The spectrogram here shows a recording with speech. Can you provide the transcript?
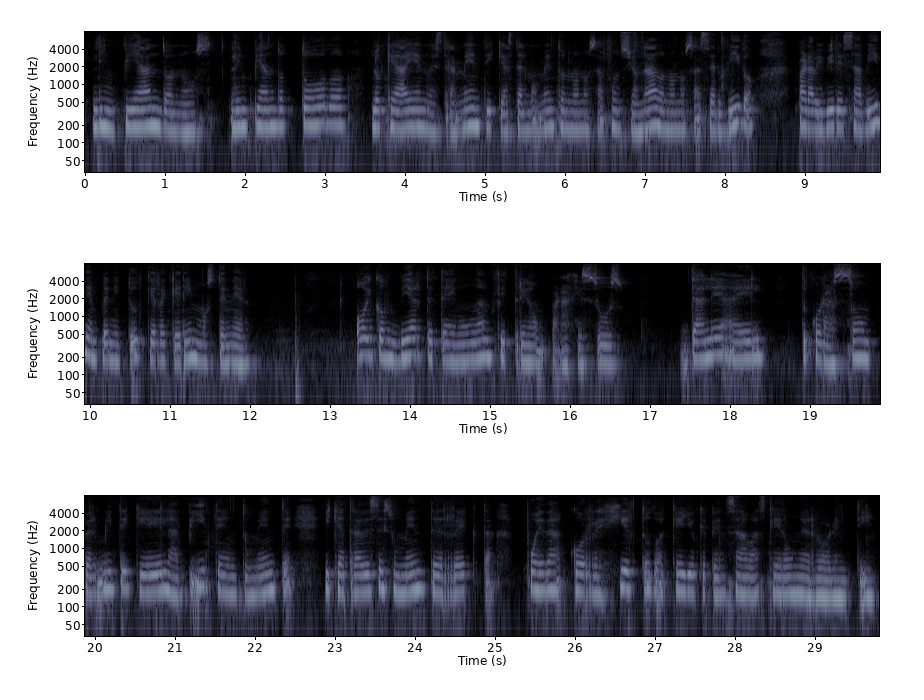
limpiándonos, limpiando todo lo que hay en nuestra mente y que hasta el momento no nos ha funcionado, no nos ha servido para vivir esa vida en plenitud que requerimos tener. Hoy conviértete en un anfitrión para Jesús Dale a Él tu corazón, permite que Él habite en tu mente y que a través de su mente recta pueda corregir todo aquello que pensabas que era un error en ti.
